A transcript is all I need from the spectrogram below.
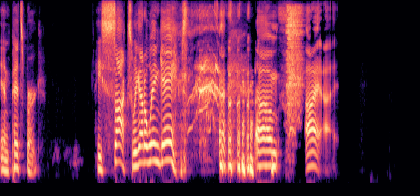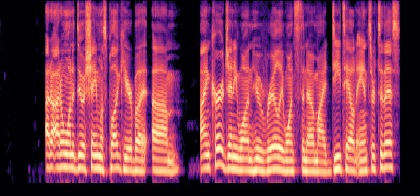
in Pittsburgh. He sucks. We got to win games. um, I, I, don't, I don't want to do a shameless plug here, but um, I encourage anyone who really wants to know my detailed answer to this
